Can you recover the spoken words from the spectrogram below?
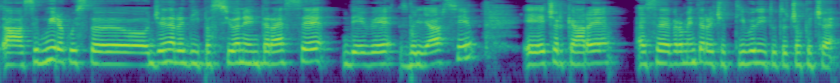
a seguire questo genere di passione e interesse, deve svegliarsi e cercare, essere veramente recettivo di tutto ciò che c'è.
